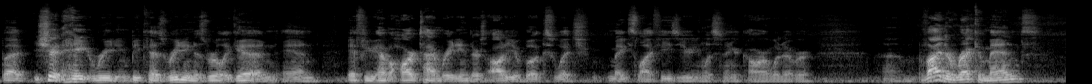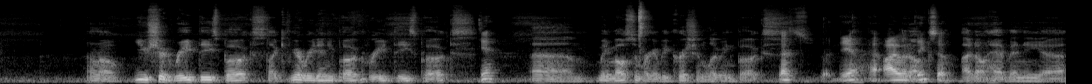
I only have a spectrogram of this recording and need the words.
but you shouldn't hate reading because reading is really good. And if you have a hard time reading, there's audiobooks which makes life easier. You can listen in your car or whatever. Um, if I had to recommend, I don't know. You should read these books. Like if you're gonna read any book, read these books. Yeah. Um, I mean, most of them are going to be Christian living books. That's, yeah, I would don't- think so. I don't have any uh,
